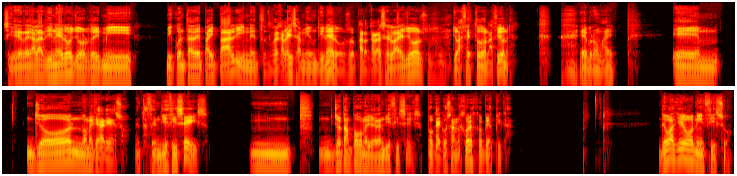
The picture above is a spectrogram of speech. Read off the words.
si queréis regalar dinero, yo os doy mi, mi cuenta de PayPal y me regaláis a mí un dinero. para regalárselo a ellos, yo acepto donaciones. es broma, ¿eh? Em, yo no me quedaría eso. Entonces, en 16, mm, yo tampoco me quedaría en 16, porque hay cosas mejores que os voy a explicar. Debo aquí un inciso.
